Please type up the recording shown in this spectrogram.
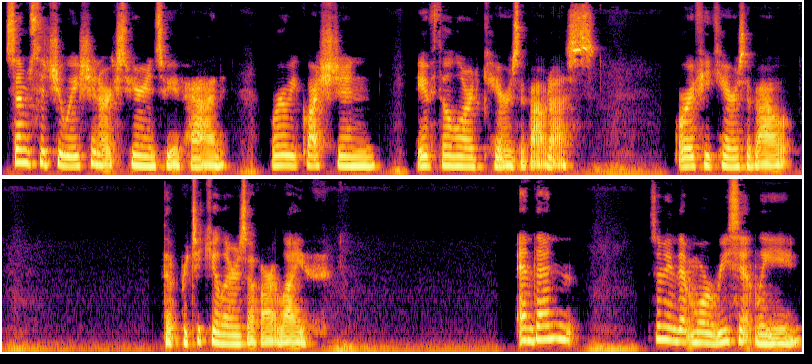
some situation or experience we've had where we question if the Lord cares about us or if he cares about the particulars of our life. And then something that more recently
